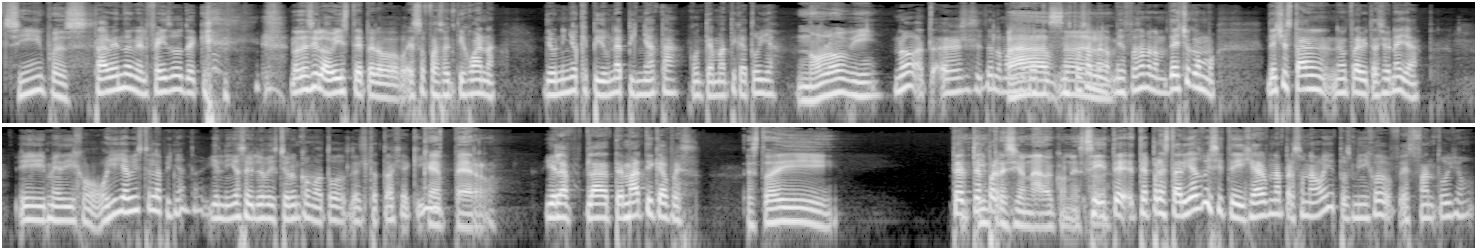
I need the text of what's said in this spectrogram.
Sí, pues. Estaba viendo en el Facebook de que, no sé si lo viste, pero eso pasó en Tijuana, de un niño que pidió una piñata con temática tuya. No lo vi. No, a, ver si te lo mando. rato. Mi esposa, me lo, mi esposa me lo- De hecho, como... De hecho, está en, otra habitación ella. Y me dijo, oye, ¿ya viste la piñata? Y el niño se lo vistieron como todo, el tatuaje aquí. Qué perro. Y la, la temática, pues... Estoy Te, te pre- impresionado con esto. sí, te, te prestarías, güey, si te dijera una persona, oye, pues mi hijo es fan tuyo,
